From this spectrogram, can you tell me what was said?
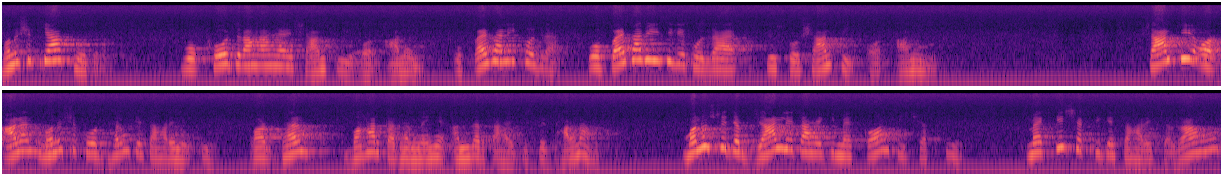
मनुष्य क्या खोज रहा? वो खोज रहा है शांति और आनंद। वो पैसा नहीं खोज रहा है। वो पैसा भी इसीलिए खोज रहा है कि उसको शांति और आनंद मिले। शांति और आनंद मनुष्य को धर्म के सहारे मिलती है। और धर्म बाहर का धर्म नहीं है, अंदर का है, जिससे धारणा होती है। मनुष्य जब जान लेता है कि मैं कौन सी शक्ति हूँ, मैं किस शक्ति के सहारे चल रहा हूँ,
